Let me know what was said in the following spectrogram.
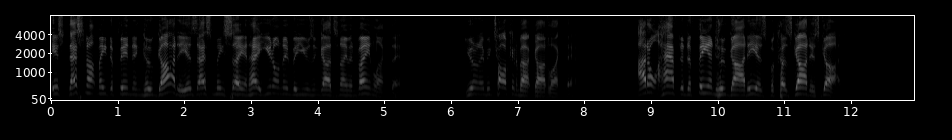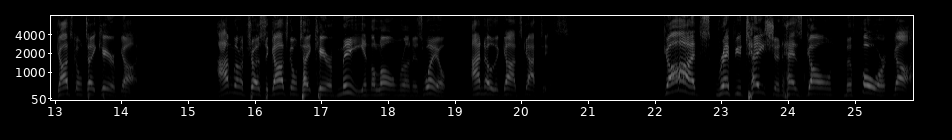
It's that's not me defending who God is. That's me saying, hey, you don't need to be using God's name in vain like that. You don't need to be talking about God like that. I don't have to defend who God is because God is God. God's going to take care of God. I'm going to trust that God's going to take care of me in the long run as well. I know that God's got this. God's reputation has gone before God.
